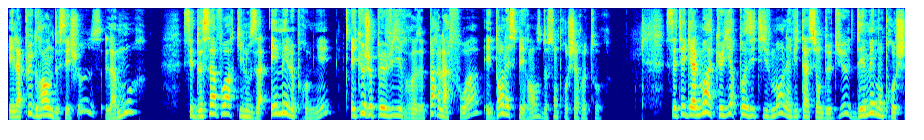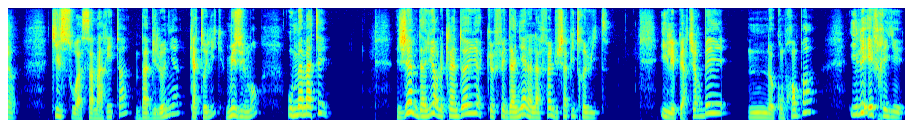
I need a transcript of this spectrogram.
Et la plus grande de ces choses, l'amour, c'est de savoir qu'il nous a aimés le premier et que je peux vivre par la foi et dans l'espérance de son prochain retour c'est également accueillir positivement l'invitation de Dieu d'aimer mon prochain, qu'il soit samaritain, babylonien, catholique, musulman ou même athée. J'aime d'ailleurs le clin d'œil que fait Daniel à la fin du chapitre 8. Il est perturbé, ne comprend pas, il est effrayé.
